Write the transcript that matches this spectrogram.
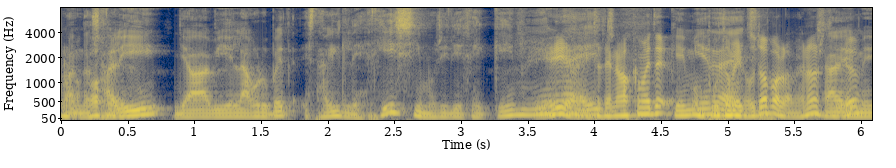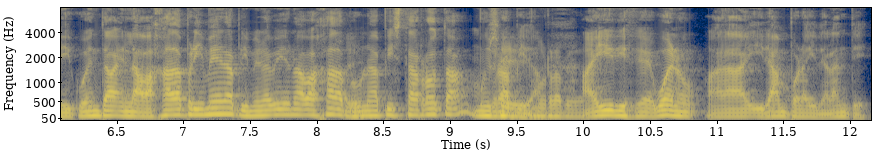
cuando salí, ya vi la grupeta, estabais lejísimos y dije, ¿qué mierda? Sí, tenemos que meter ¿Qué un puto minuto por lo menos. Me di cuenta, en la bajada primera, primero había una bajada por una pista rota muy rápida. muy rápida. Ahí dije, bueno, ahora irán por ahí delante.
